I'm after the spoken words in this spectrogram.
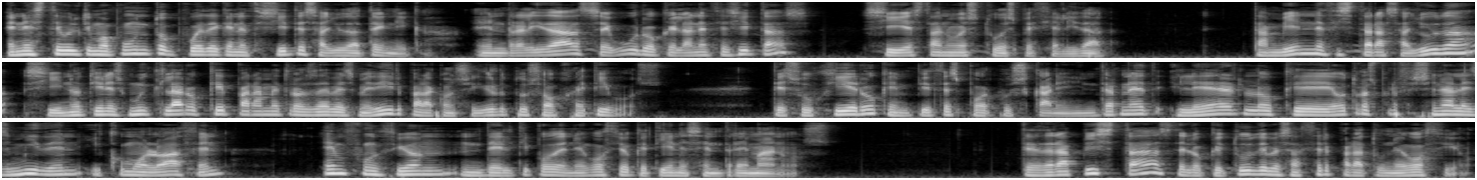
En este último punto puede que necesites ayuda técnica. En realidad seguro que la necesitas si esta no es tu especialidad. También necesitarás ayuda si no tienes muy claro qué parámetros debes medir para conseguir tus objetivos te sugiero que empieces por buscar en Internet y leer lo que otros profesionales miden y cómo lo hacen en función del tipo de negocio que tienes entre manos. Te dará pistas de lo que tú debes hacer para tu negocio.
